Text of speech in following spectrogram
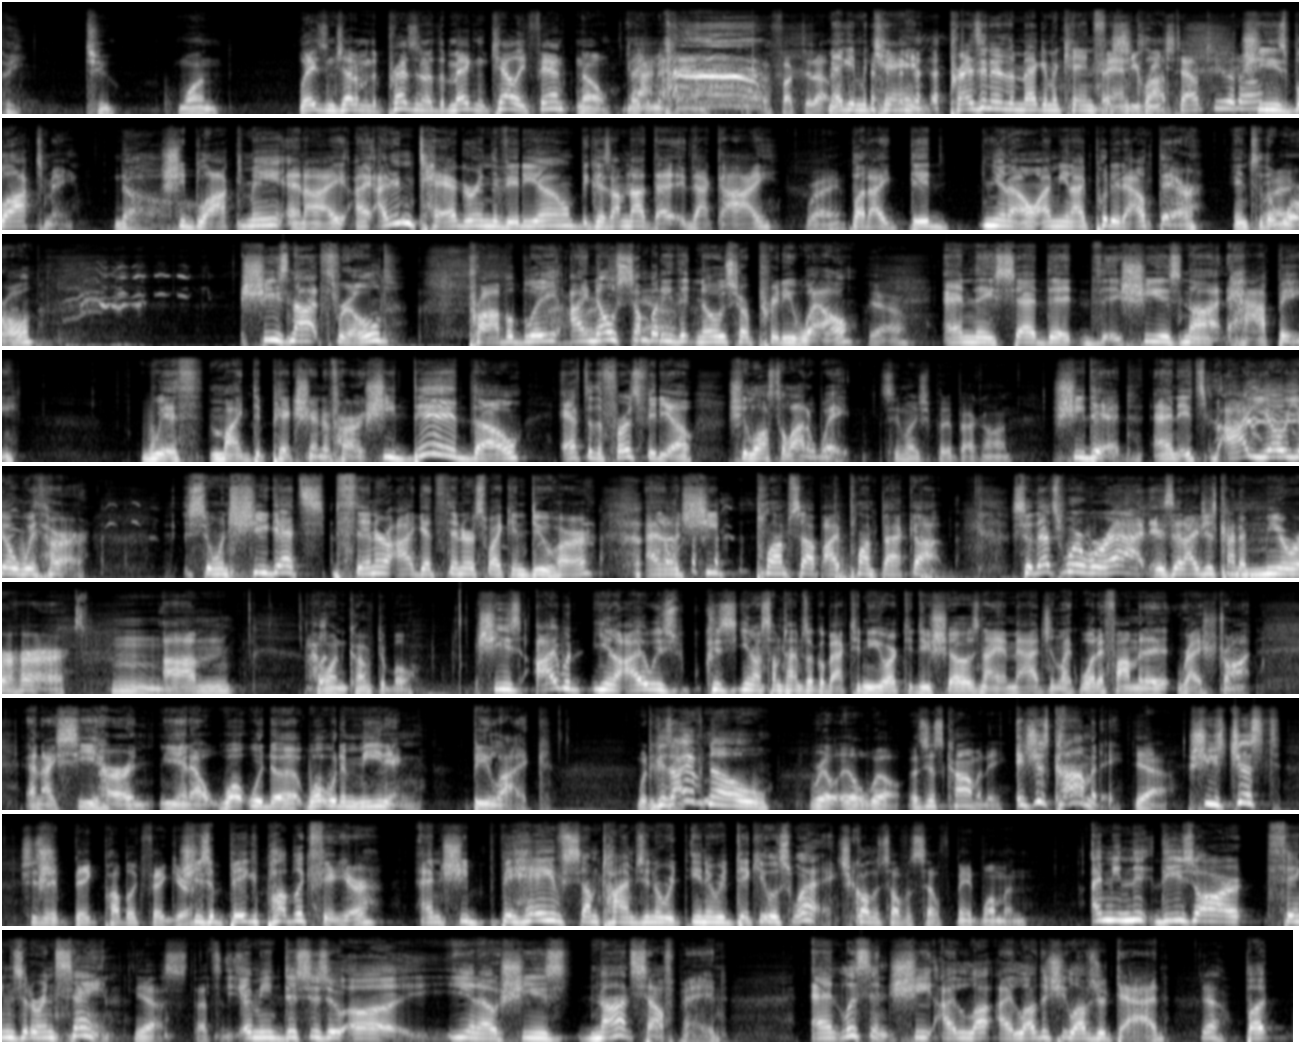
Three, two, one. Ladies and gentlemen, the president of the Megyn Kelly fan. No, Megan ah. McCain. I fucked it up. Meghan McCain, president of the Meghan McCain fan she club. reached out to you at all? She's blocked me. No. She blocked me, and I, I I didn't tag her in the video because I'm not that that guy. Right. But I did, you know, I mean, I put it out there into the Right. world. She's not thrilled. Probably. I know somebody that knows her pretty well. Yeah. And they said that th- she is not happy with my depiction of her. She did, though, after the first video, she lost a lot of weight. Seemed like she put it back on. She did. And it's I yo-yo with her. So when she gets thinner, I get thinner so I can do her. And when she plumps up, I plump back up. So that's where we're at, is that I just kind of mirror her. um How uncomfortable. She's I would, you know, I always cuz you know, sometimes I'll go back to New York to do shows and I imagine like what if I'm in a restaurant and I see her and you know, what would a what would a meeting be like? What Because I have no real ill will. It's just comedy. it's just comedy. Yeah. She's just She's a big public figure. She's a big public figure, and she behaves sometimes in a in a ridiculous way. she called herself a self-made woman. I mean, th- these are things that are insane. Yes, that's I mean, this is a uh, you know she's not self made, and listen, she I love I love that she loves her dad. Yeah. but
